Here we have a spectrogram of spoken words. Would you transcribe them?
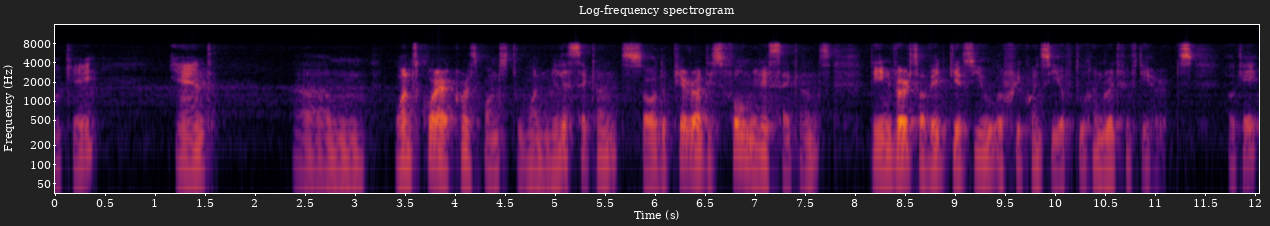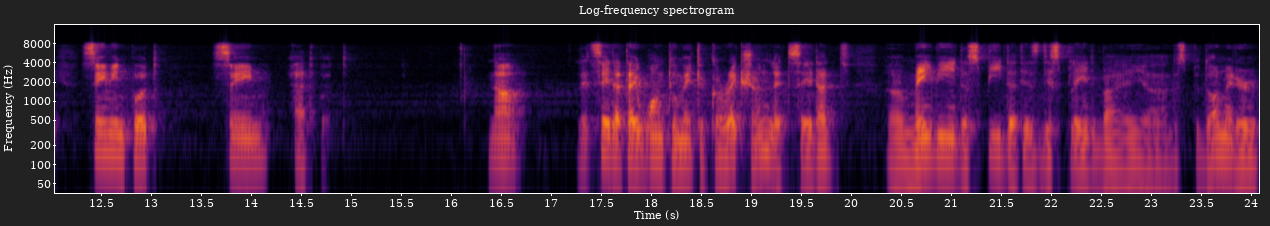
okay? And um, one square corresponds to one millisecond, so the period is four milliseconds. The inverse of it gives you a frequency of 250 hertz, okay? Same input, same output. Now, let's say that I want to make a correction. Let's say that maybe the speed that is displayed by uh, the speedometer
